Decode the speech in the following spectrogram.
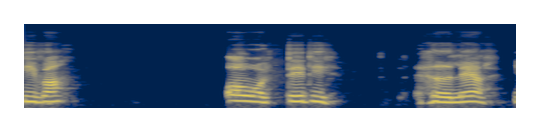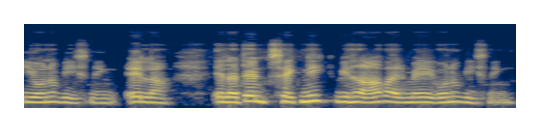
de var over det, de havde lært i undervisningen, eller, eller den teknik, vi havde arbejdet med i undervisningen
